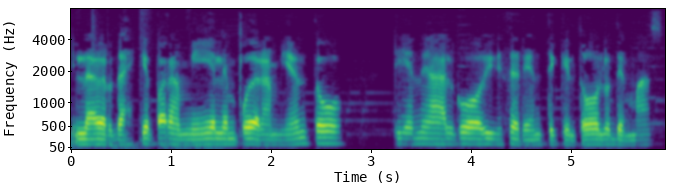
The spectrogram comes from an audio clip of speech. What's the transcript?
Y la verdad es que para mí el empoderamiento tiene algo diferente que todos los demás.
